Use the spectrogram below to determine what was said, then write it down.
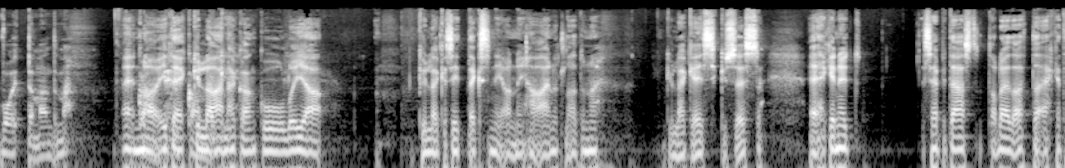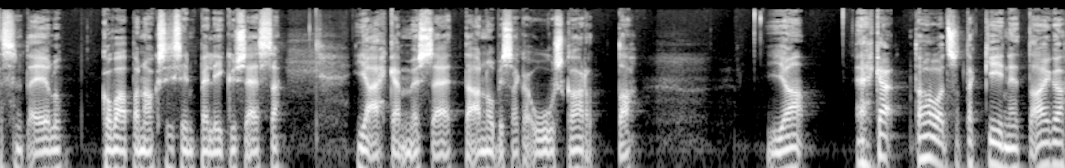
voittamaan tämä. En ole itse kyllä ainakaan kuullut ja kyllä käsittääkseni on ihan ainutlaatuinen kyllä keissi kyseessä. Ehkä nyt se pitäisi todeta, että ehkä tässä nyt ei ollut kova panoksisin peli kyseessä. Ja ehkä myös se, että Anubis aika uusi kartta. Ja ehkä tuohon voitaisiin ottaa kiinni, että aika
